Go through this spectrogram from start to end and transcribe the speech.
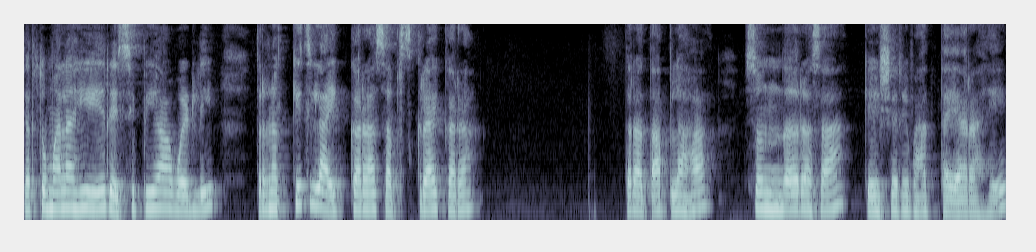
तर तुम्हाला ही रेसिपी आवडली तर नक्कीच लाईक करा सबस्क्राईब करा. तर आता आपला हा सुंदर असा केशरी भात तयार आहे.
